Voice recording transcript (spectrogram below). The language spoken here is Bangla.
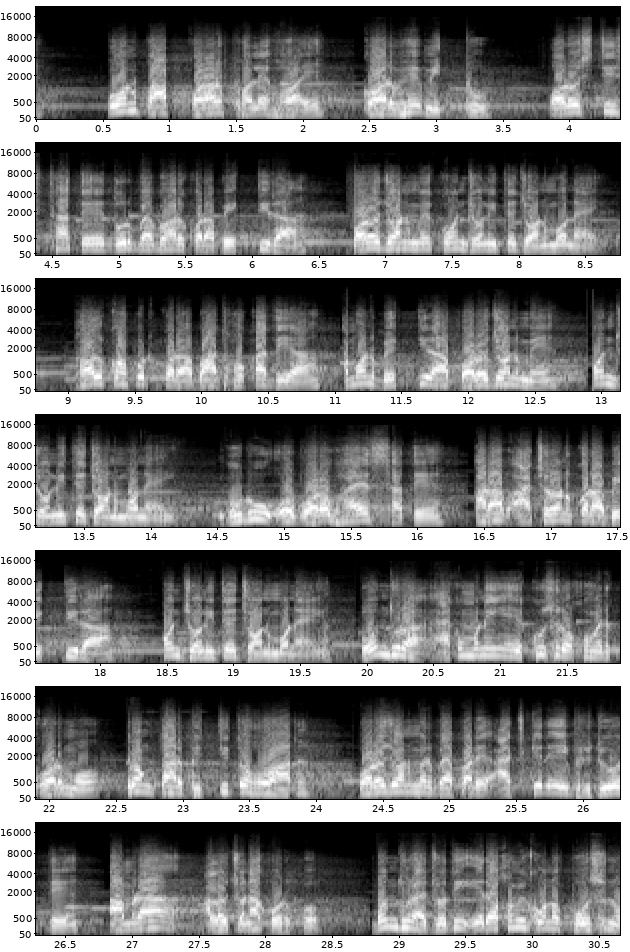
কোন পাপ করার ফলে হয়, গর্ভে মৃত্যু। পরস্ত্রীর সাথে দুর্ব্যবহার করা ব্যক্তিরা পরজন্মে কোন জনিতে জন্ম নেয়? ছল কপট করা বা ধোকা দেয়া এমন ব্যক্তিরা পরজন্মে কোন জনিতে জন্ম নেয়? গুরু ও বড় ভাইয়ের সাথে খারাপ আচরণ করা ব্যক্তিরা কোন জনিতে জন্ম নেয়? বন্ধুরা এমনই একুশ রকমের কর্ম এবং তার ভিত্তিত হওয়ার পরজন্মের ব্যাপারে আজকের এই ভিডিওতে আমরা আলোচনা করব। বন্ধুরা, যদি এরকমই কোনো প্রশ্ন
